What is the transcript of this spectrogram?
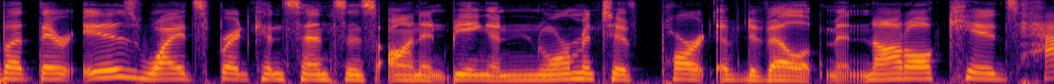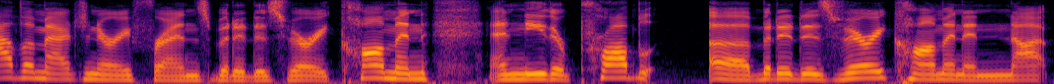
but there is widespread consensus on it being a normative part of development. Not all kids have imaginary friends, but it is very common and neither prob- uh, but it is very common and not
